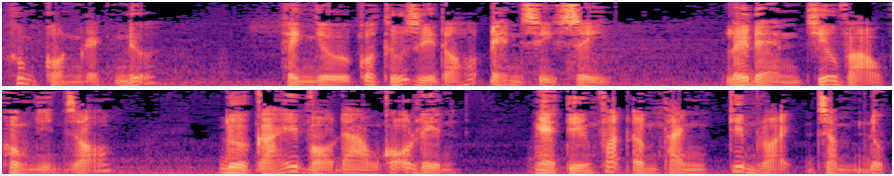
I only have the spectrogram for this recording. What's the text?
không còn gạch nữa, hình như có thứ gì đó đen xì xì. Lấy đèn chiếu vào không nhìn rõ, đưa cái vỏ đào gõ lên, nghe tiếng phát âm thanh kim loại trầm đục.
